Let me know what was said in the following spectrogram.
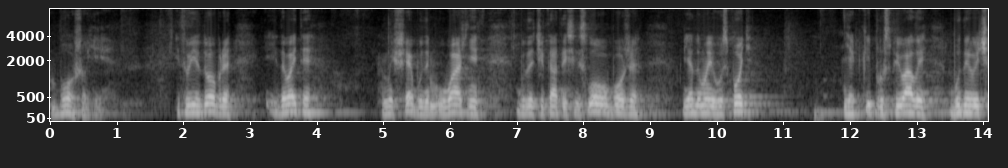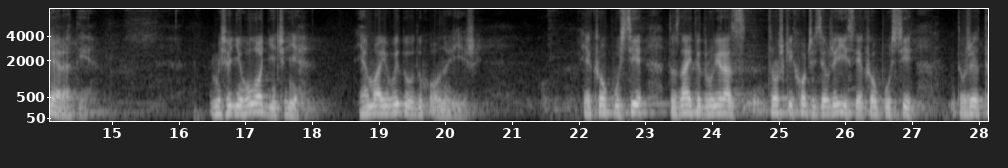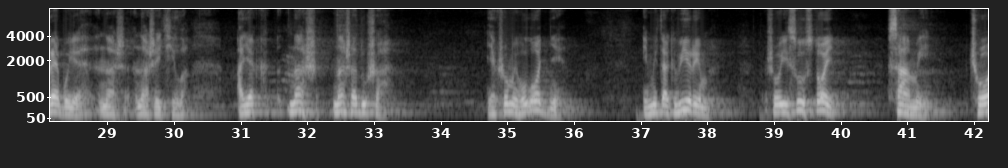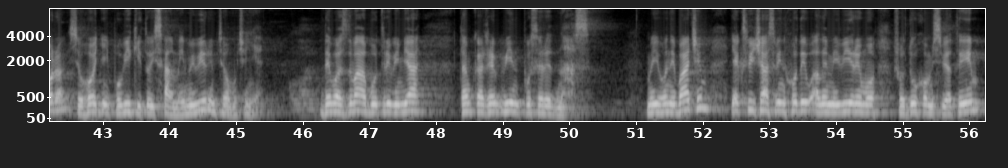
Божої. І то є добре. І давайте ми ще будемо уважні, буде читатись і Слово Боже. Я думаю, Господь, як і проспівали, буде вечеряти. Ми сьогодні голодні чи ні? Я маю виду духовної їжі. Якщо в пусті, то знаєте, другий раз трошки хочеться вже їсти, якщо в пусті, то вже требує наш, наше тіло. А як наш, наша душа, якщо ми голодні, і ми так віримо, що Ісус той самий вчора, сьогодні, повіки той самий. Ми віримо цьому чи ні? Де вас два або три в ім'я, там каже, Він посеред нас. Ми його не бачимо, як свій час він ходив, але ми віримо, що Духом Святим,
